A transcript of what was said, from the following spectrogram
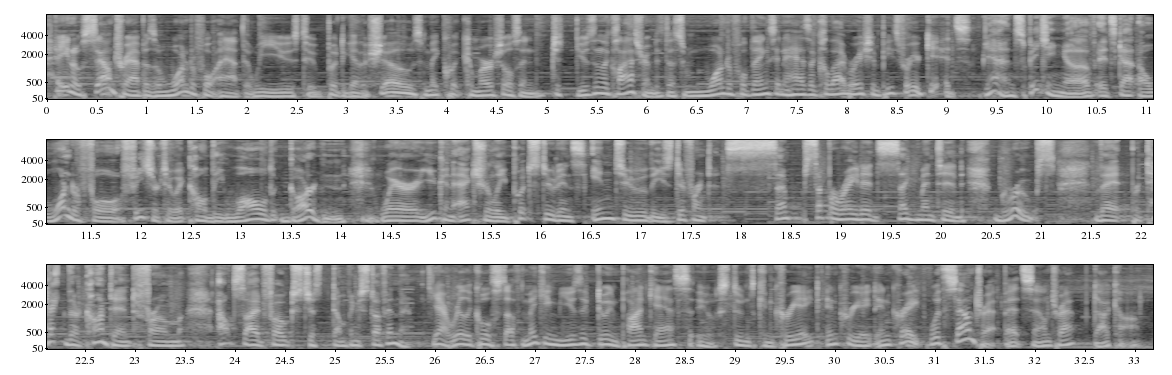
Hey, you know, Soundtrap is a wonderful app that we use to put together shows, make quick commercials, and just use in the classroom. It does some wonderful things and it has a collaboration piece for your kids. Yeah, and speaking of, it's got a wonderful feature to it called the walled garden, where you can actually put students into these different sep- separated, segmented groups that protect their content from outside folks just dumping stuff in there. Yeah, really cool stuff. Making music, doing podcasts, you know, students can create and create and create with Soundtrap at soundtrap.com.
